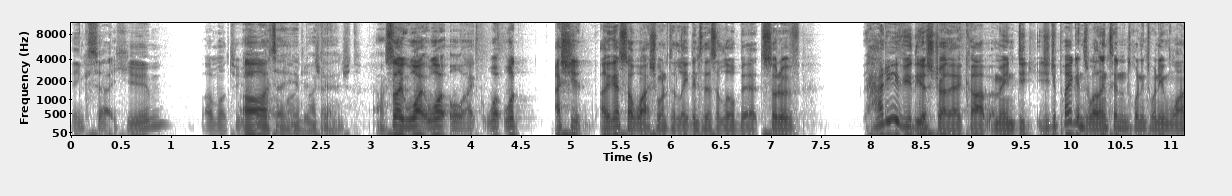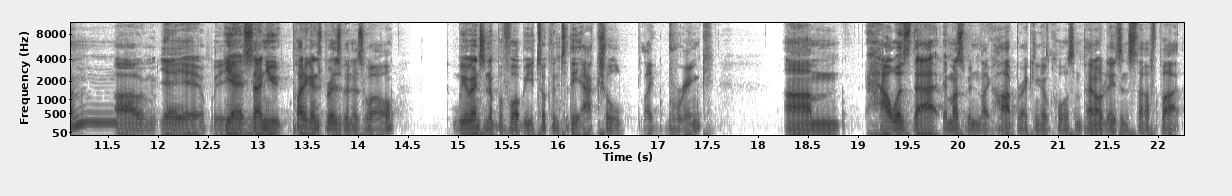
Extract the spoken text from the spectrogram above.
think it's at Hume. I'm not too Oh, sure. it's at It might Hume, get okay. changed. So like, what, what, like, what, what? Actually, I guess I actually wanted to lead into this a little bit. Sort of, how do you view the Australia Cup? I mean, did, did you play against Wellington in 2021? Um, yeah, yeah. We, yes, and you played against Brisbane as well. We mentioned it before, but you took them to the actual like brink. Um, how was that? It must have been like heartbreaking, of course, and penalties and stuff. But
